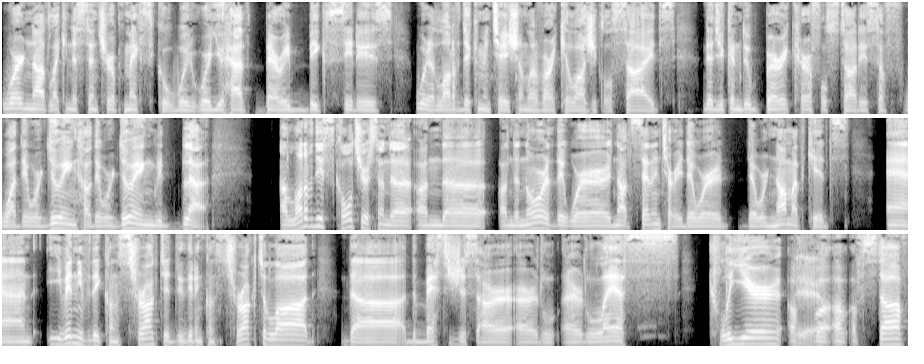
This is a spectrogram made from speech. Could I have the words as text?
were not like in the center of Mexico where, where you have very big cities with a lot of documentation, a lot of archaeological sites that you can do very careful studies of what they were doing, how they were doing with blah. A lot of these cultures on the on the on the north they were not sedentary. They were they were nomad kids. And even if they constructed, they didn't construct a lot. The the vestiges are are are less clear of Yeah. of, of stuff.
